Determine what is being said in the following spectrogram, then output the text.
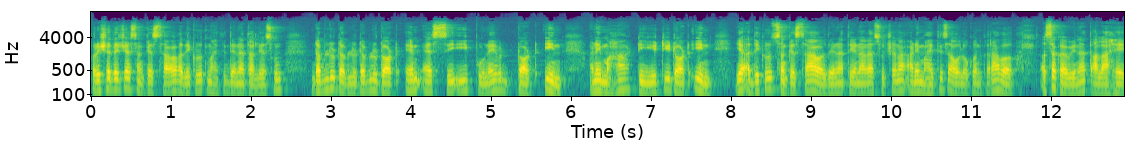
परिषदेच्या संकेतस्थळावर अधिकृत माहिती देण्यात आली असून W W W dot M S C E Pune dot in आणि Maha T E T dot in या अधिकृत संकेतस्थळावर देण्यात येणाऱ्या सूचना आणि माहितीचं अवलोकन करावं असं कळविण्यात आलं आहे.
